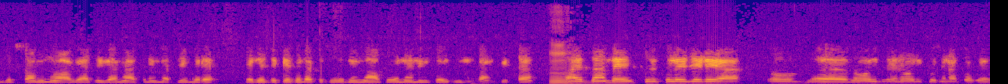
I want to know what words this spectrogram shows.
ਗੁੱਸਾ ਮੈਨੂੰ ਆ ਗਿਆ ਸੀਗਾ ਮੈਂ ਆਪਣੀ ਮਰਜ਼ੀ ਮੇਰੇ ਇਹਦੇ ਚ ਕਿਸੇ ਦਾ ਕਸੂਰ ਨਹੀਂ ਮਾਂ ਪਿਓ ਨੇ ਨਹੀਂ ਕੋਈ ਵੀ ਕੰਮ ਕੀਤਾ। ਤਾਂ ਇਦਾਂ ਦੇ ਸਿਲਸਿਲੇ ਜਿਹੜੇ ਆ ਉਹ ਰੋਜ਼ ਦੇ ਰੋਜ਼ ਕੁਝ ਨਾ ਕੁਝ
